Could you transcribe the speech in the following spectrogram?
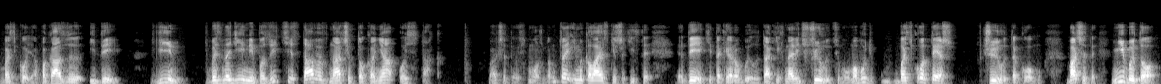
Басько? Я показую ідею. Він в безнадійній позиції ставив, начебто, коня ось так. Бачите, ось можна. Ну, це і миколаївські шахісти е, деякі таке робили. Так, їх навіть вчили цьому. Мабуть, Басько теж вчили такому. Бачите, нібито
